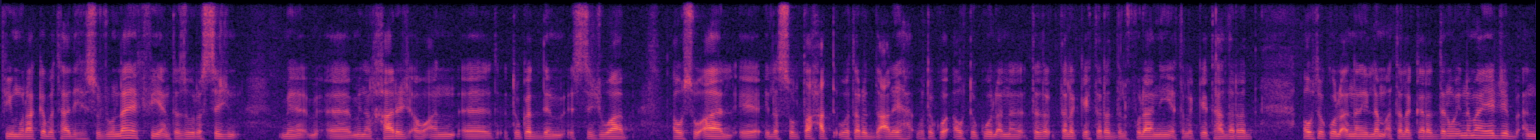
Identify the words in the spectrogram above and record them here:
في مراقبة هذه السجون. لا يكفي أن تزور السجن من الخارج أو أن تقدم استجواب أو سؤال إلى السلطة حتى وترد عليه أو تقول أن تلقيت الرد الفلاني تلقيت هذا الرد أو تقول أنني لم أتلقى ردا. وإنما يجب أن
